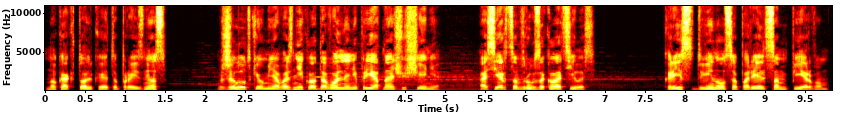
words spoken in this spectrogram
Но как только это произнес, в желудке у меня возникло довольно неприятное ощущение — а сердце вдруг заколотилось. Крис двинулся по рельсам первым.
